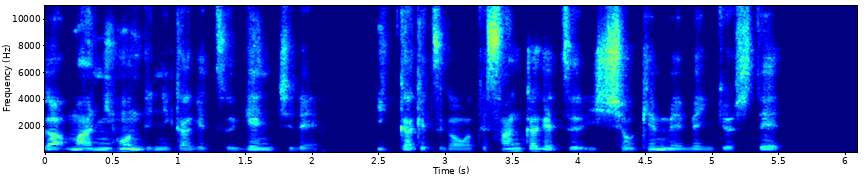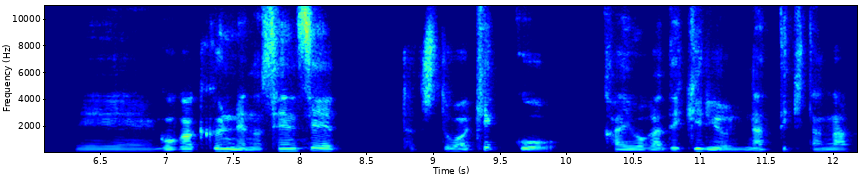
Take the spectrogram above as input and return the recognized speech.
が、まあ日本で2ヶ月、現地で1ヶ月が終わって3ヶ月一生懸命勉強して、えー語学訓練の先生たちとは結構会話ができるようになってきたなっ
